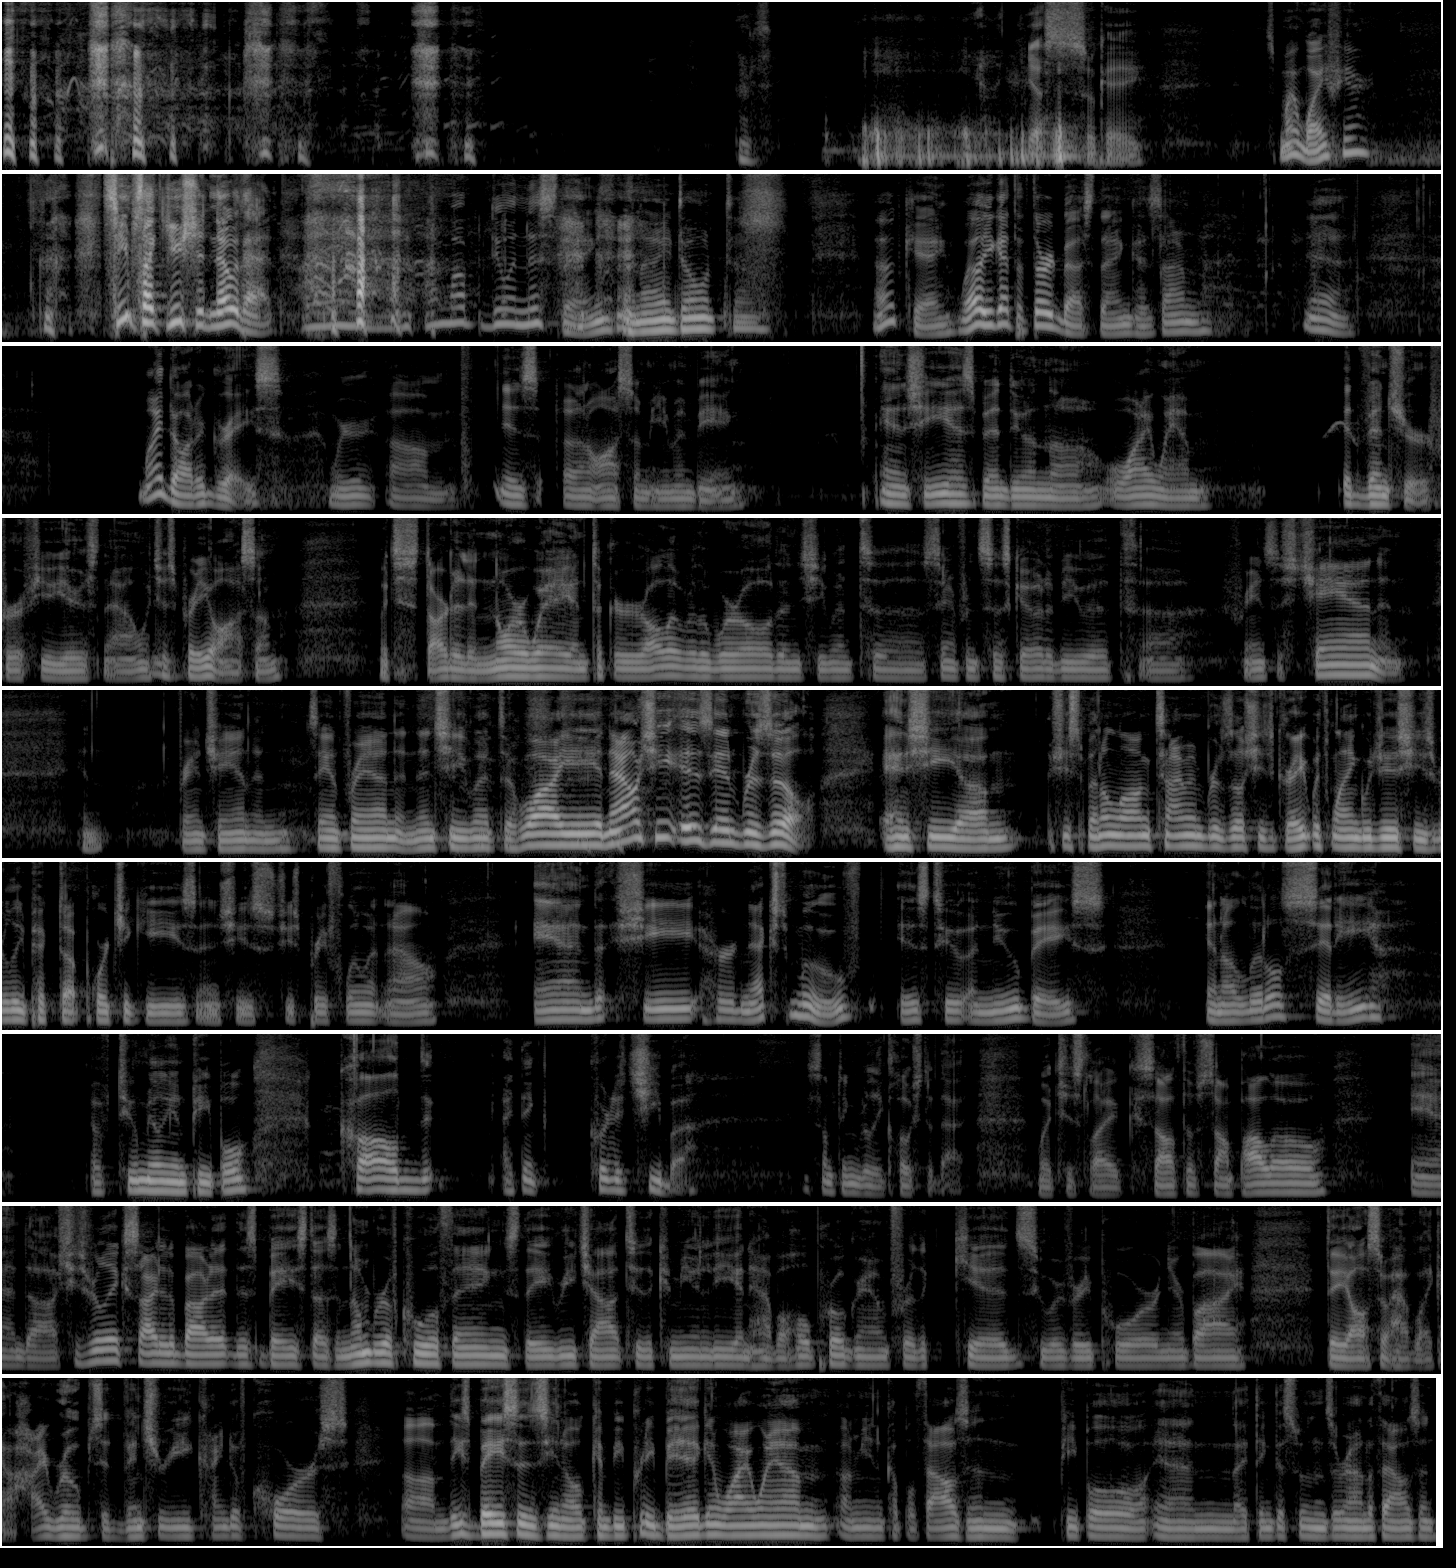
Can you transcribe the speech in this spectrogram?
yes, okay. Is my wife here? Seems like you should know that. I, am up doing this thing, and I don't. Uh, okay. Well, you got the third best thing because I'm. Yeah. My daughter Grace, we're, um, is an awesome human being, and she has been doing the YWAM adventure for a few years now, which is pretty awesome which started in Norway and took her all over the world. And she went to San Francisco to be with uh, Francis Chan and, and Fran Chan and San Fran. And then she went to Hawaii. And now she is in Brazil. And she, um, she spent a long time in Brazil. She's great with languages. She's really picked up Portuguese and she's, she's pretty fluent now. And she, her next move is to a new base in a little city of 2 million people called, I think, Curitiba, something really close to that, which is like south of Sao Paulo. And uh, she's really excited about it. This base does a number of cool things. They reach out to the community and have a whole program for the kids who are very poor nearby. They also have like a high ropes adventure kind of course. Um, these bases, you know, can be pretty big in YWAM. I mean, a couple thousand people, and I think this one's around a thousand.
